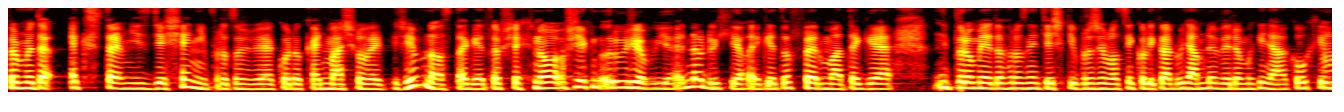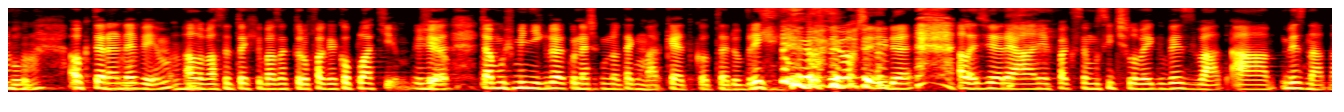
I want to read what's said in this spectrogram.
firmy to extrémní zděšení, protože jako dokud má člověk živnost, tak je to všechno, všechno růžový a jednoduché, ale jak je to firma, tak je, pro mě je to hrozně těžký, protože vlastně kolikrát udělám nevědomky nějakou chybu, uh-huh. o které uh-huh. nevím, uh-huh. ale vlastně to je chyba, za kterou fakt jako platím. Že jo. tam už mi nikdo jako neřekne, no tak marketko, to je dobrý, to si přejde, ale že reálně fakt se musí člověk vyzvat a vyznat.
